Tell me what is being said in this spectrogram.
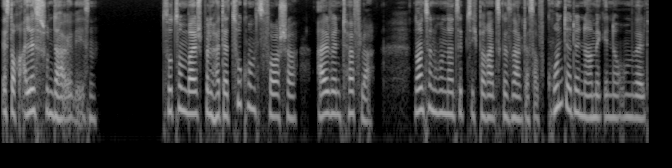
ist doch alles schon da gewesen. So zum Beispiel hat der Zukunftsforscher Alvin Töffler 1970 bereits gesagt, dass aufgrund der Dynamik in der Umwelt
